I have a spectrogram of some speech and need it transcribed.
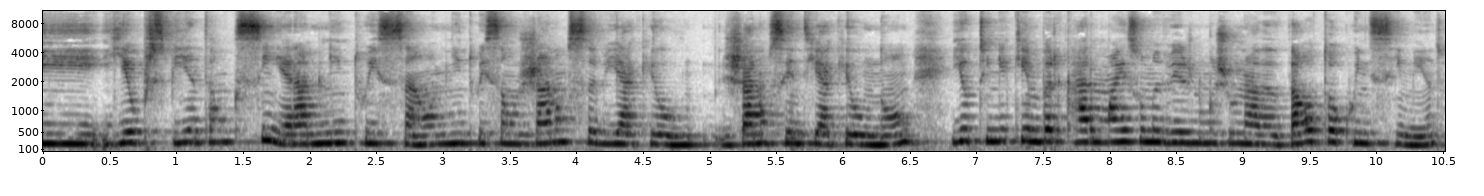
E, e, eu percebi então que sim, era a minha intuição, a minha intuição já não sabia aquele, já não sentia aquele nome e eu tinha que embarcar mais uma vez numa jornada de autoconhecimento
